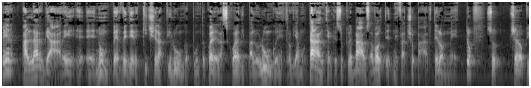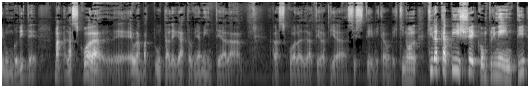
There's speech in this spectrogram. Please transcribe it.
per allargare, eh, eh, non per vedere chi ce l'ha più lungo, appunto, quella è la scuola di palo lungo e ne troviamo tanti anche su Clubhouse, a volte ne faccio parte, lo ammetto, so, ce l'ho più lungo di te, ma la scuola eh, è una battuta legata ovviamente alla, alla scuola della terapia sistemica. Vabbè, chi, non, chi, la capisce, complimenti,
